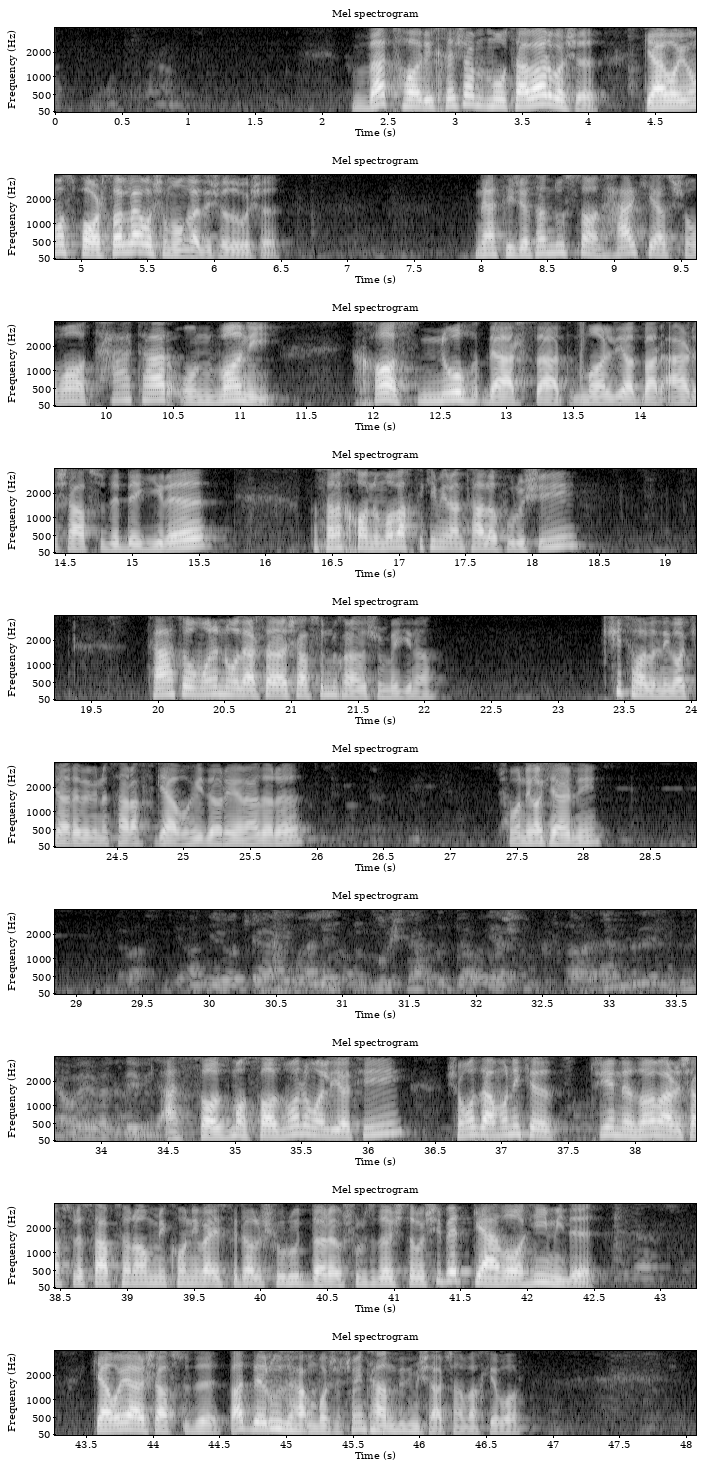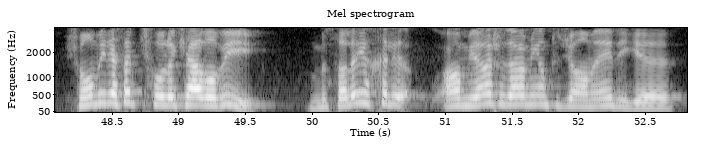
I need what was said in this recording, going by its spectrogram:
و تاریخش هم معتبر باشه. گواهی ما پارسال نباشه منقضی شده باشه. نتیجتا دوستان هر کی از شما تحت هر عنوانی خاص 9 درصد مالیات بر ارزش افزوده بگیره مثلا خانوما وقتی که میرن طلا فروشی تحت عنوان 9 درصد ارزش افزوده می‌کنن ازشون بگیرن. کی تا حالا نگاه کرده ببینه طرف گواهی داره یا نداره؟ شما نگاه کردین؟ از سازمان سازمان مالیاتی شما زمانی که توی نظام ارزش افزوده ثبت نام می‌کنی و استدلال شروط داره و شروط داشته باشی بهت گواهی میده. گواهی ارزش افزوده. بعد به روز هم باشه چون این تمدید میشه چند وقت یه بار. شما اصلا چلو کبابی. مثلا خیلی عامیانه دارم میگم تو جامعه دیگه.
